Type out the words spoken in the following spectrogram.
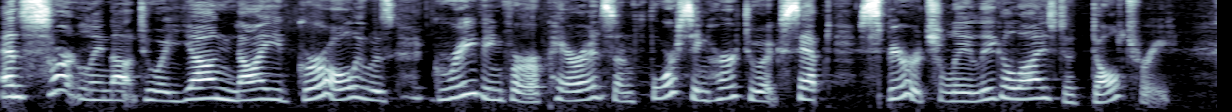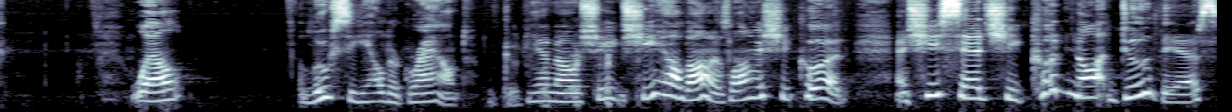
and certainly not to a young, naive girl who was grieving for her parents and forcing her to accept spiritually legalized adultery. Well, Lucy held her ground. Good you know, her. she she held on as long as she could, and she said she could not do this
